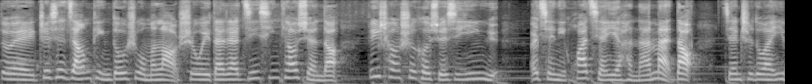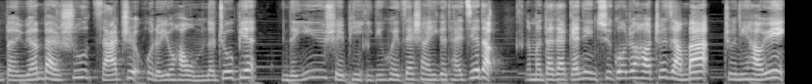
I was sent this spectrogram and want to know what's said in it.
对，这些奖品都是我们老师为大家精心挑选的，非常适合学习英语，而且你花钱也很难买到。坚持读完一本原版书、杂志，或者用好我们的周边，你的英语水平一定会再上一个台阶的。那么大家赶紧去公众号抽奖吧，祝你好运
